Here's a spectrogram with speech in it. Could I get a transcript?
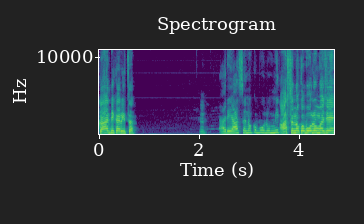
काय अधिकारीचा? अरे असं नको बोलू. मी असं नको बोलू म्हणजे?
